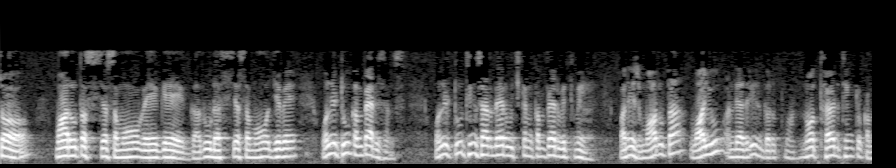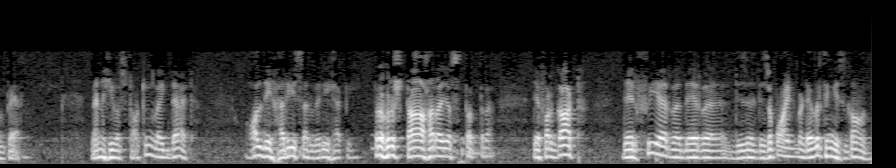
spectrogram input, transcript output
So, Marutasya samo vege, Garudasya samo jive. Only two comparisons. Only two things are there which can compare with me. One is Maruta, Vayu, and the other is Garutman. No third thing to compare when he was talking like that all the haris are very happy prahrushta harayastatra they forgot their fear their uh, disappointment everything is gone.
